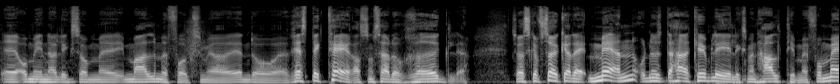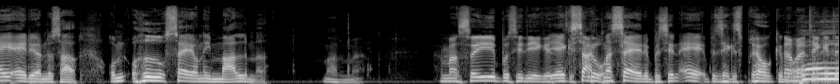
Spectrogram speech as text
eh, av mina liksom, eh, Malmöfolk som jag ändå respekterar som säger då Rögle. Så jag ska försöka det. Men, och nu, det här kan ju bli liksom en halvtimme. För mig är det ju ändå så här, om, hur säger ni Malmö? Malmö. Man säger på sitt eget Exakt, språk. man säger det på, sin, e- på sitt eget språk. Ja, jag, tänker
